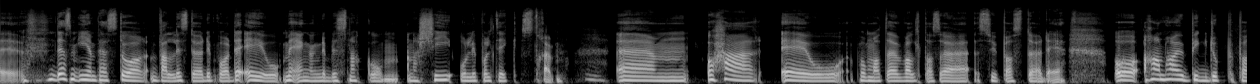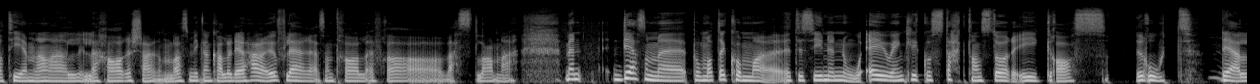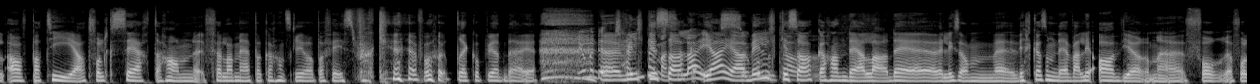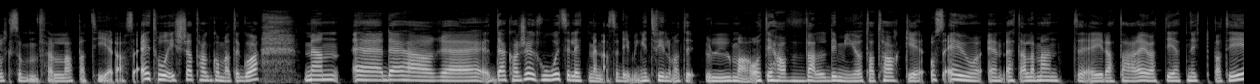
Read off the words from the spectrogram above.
det som IMP står veldig stødig på, det er jo med en gang det blir snakk om energi, oljepolitikk, strøm. Mm. Um, og her er jo på en måte valgt altså superstødig. Og han har jo bygd opp partiet med den lille harekjernen, som vi kan kalle det. Her er jo flere sentrale fra Vestlandet. Men det som på en måte kommer til syne nå, er jo egentlig hvor sterkt han står i grasrot del av partiet. At folk ser til han, følger med på hva han skriver på Facebook. for å trekke opp igjen det. Jo, men det er eh, hvilke saker, ja, ja, hvilke saker han deler. Det liksom, eh, virker som det er veldig avgjørende for folk som følger partiet. Da. Så jeg tror ikke at han kommer til å gå. Men eh, det, har, eh, det har kanskje roet seg litt, men altså, det er jo ingen tvil om at det ulmer, og at de har veldig mye å ta tak i. Og så er jo en, et element i dette her er jo at de er et nytt parti.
